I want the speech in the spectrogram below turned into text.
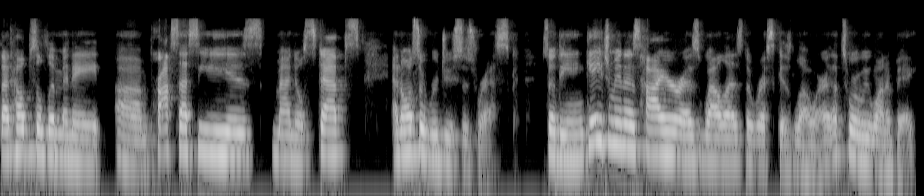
That helps eliminate um, processes, manual steps, and also reduces risk. So the engagement is higher as well as the risk is lower. That's where we want to be.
